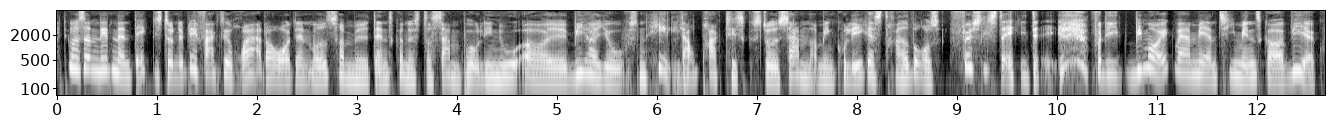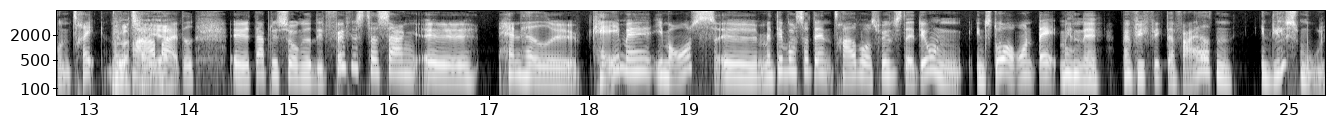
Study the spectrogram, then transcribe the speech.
Det var sådan lidt en andægtig stund. Jeg blev faktisk rørt over den måde, som øh, danskerne står sammen på lige nu. Og øh, vi har jo sådan helt lavpraktisk stået sammen om en kollegas 30-års fødselsdag i dag. Fordi vi må ikke være mere end 10 mennesker, og vi er kun tre nu på arbejdet. Ja. Øh, der blev sunget lidt fødselsdagssang. Øh, han havde øh, kage med i morges, øh, men det var så den 30-års fødselsdag. Det er jo en, en stor rund dag, men, øh, men vi fik da fejret den en lille smule.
